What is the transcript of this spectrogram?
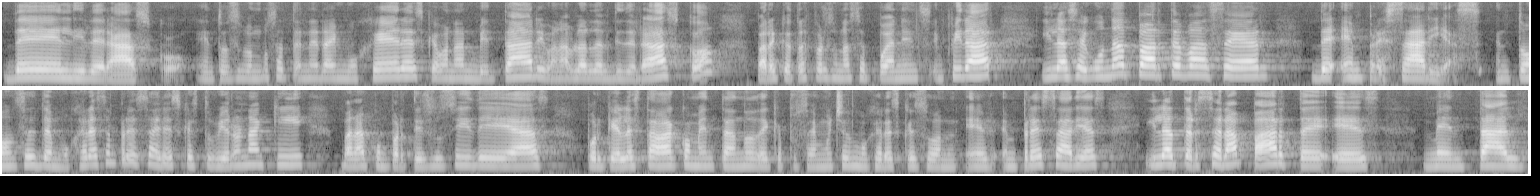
de liderazgo. Entonces vamos a tener hay mujeres que van a invitar y van a hablar del liderazgo para que otras personas se puedan inspirar y la segunda parte va a ser de empresarias. Entonces, de mujeres empresarias que estuvieron aquí, van a compartir sus ideas, porque él estaba comentando de que pues hay muchas mujeres que son eh, empresarias. Y la tercera parte es mental,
